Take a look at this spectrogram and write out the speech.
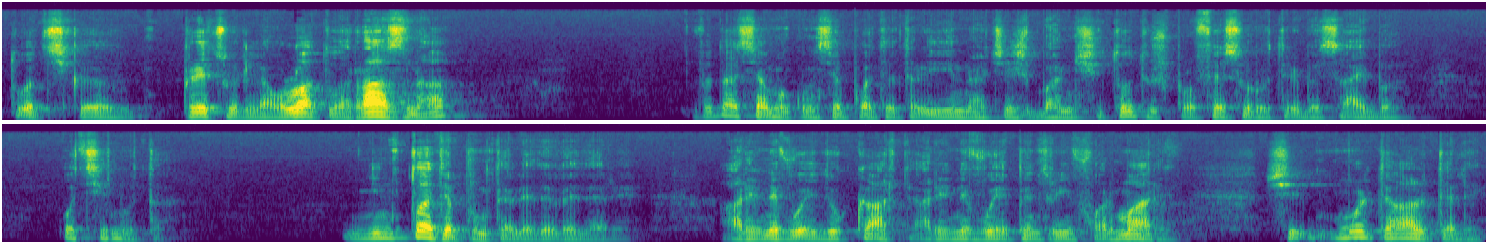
toți că prețurile au luat o razna, vă dați seama cum se poate trăi în acești bani și totuși profesorul trebuie să aibă o ținută. Din toate punctele de vedere are nevoie de o carte, are nevoie pentru informare și multe altele.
